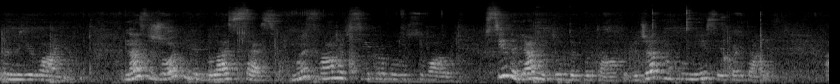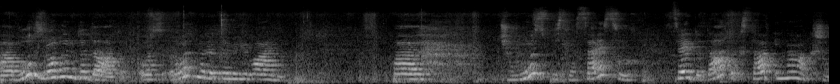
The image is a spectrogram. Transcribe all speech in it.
преміювання. У нас в жовтні відбулася сесія. Ми з вами всі проголосували. Всі наявні тут депутати, бюджетна комісія і так далі. А, Був зроблений додаток. Ось розміри преміювання. А, Чомусь після сесії цей додаток став інакшим.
